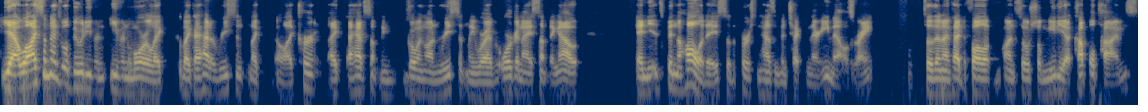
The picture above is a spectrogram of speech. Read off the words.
Yeah, well, I sometimes will do it even even more. Like like I had a recent like oh, like current I, I have something going on recently where I've organized something out, and it's been the holidays, so the person hasn't been checking their emails, right? So then I've had to follow up on social media a couple times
